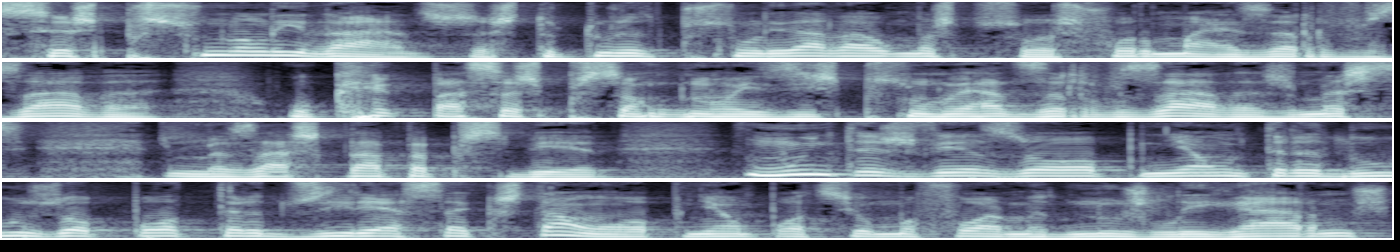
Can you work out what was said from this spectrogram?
se as personalidades, a estrutura de personalidade de algumas pessoas for mais arrevesada, o que é que passa a expressão que não existe personalidades arrevesadas, mas, mas acho que dá para perceber, muitas vezes a opinião traduz ou pode traduzir essa questão. A opinião pode ser uma forma de nos ligarmos,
